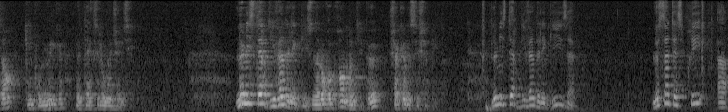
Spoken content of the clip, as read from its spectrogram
temps qu'il promulgue le texte Lumen Gentium. Le mystère divin de l'Église. Nous allons reprendre un petit peu chacun de ces chapitres. Le mystère divin de l'Église, le Saint-Esprit a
